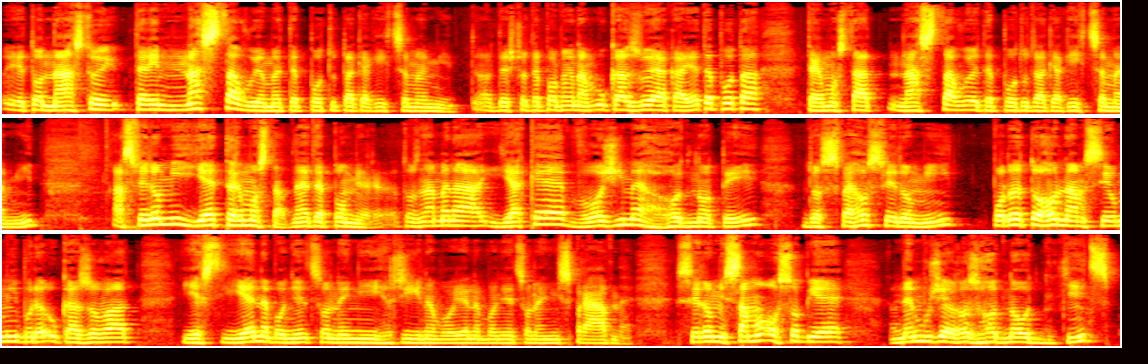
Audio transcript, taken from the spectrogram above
je to nástroj, kterým nastavujeme teplotu tak, jak ji chceme mít. A když to teploměr nám ukazuje, jaká je teplota, termostat nastavuje teplotu tak, jak ji chceme mít. A svědomí je termostat, ne teploměr. To znamená, jaké vložíme hodnoty do svého svědomí, podle toho nám svědomí bude ukazovat, jestli je nebo něco není hří, nebo je nebo něco není správné. Svědomí samo o sobě nemůže rozhodnout nic,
